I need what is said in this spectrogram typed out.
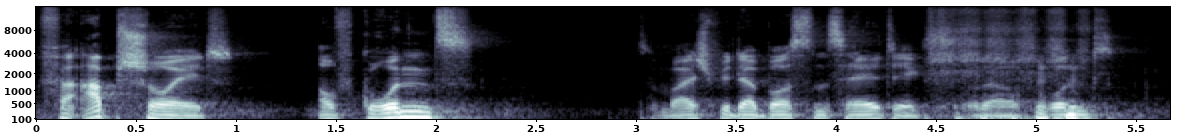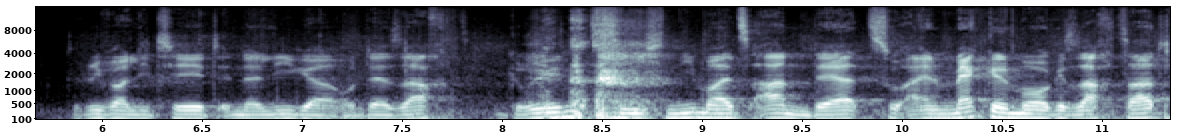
verabscheut, aufgrund zum Beispiel der Boston Celtics oder aufgrund Rivalität in der Liga und der sagt, grün ziehe ich niemals an, der zu einem Macklemore gesagt hat,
